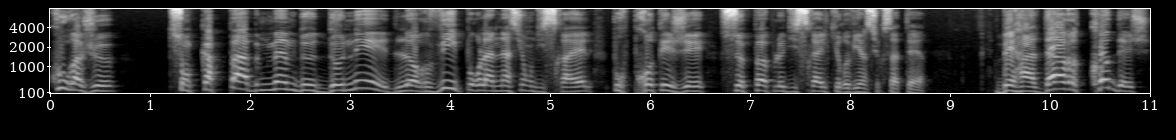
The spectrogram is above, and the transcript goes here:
courageux sont capables même de donner leur vie pour la nation d'Israël, pour protéger ce peuple d'Israël qui revient sur sa terre. Behadar Kodesh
